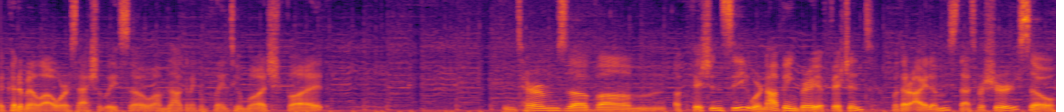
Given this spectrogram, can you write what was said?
it could have been a lot worse actually, so I'm not gonna complain too much. But in terms of um, efficiency, we're not being very efficient with our items, that's for sure. So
